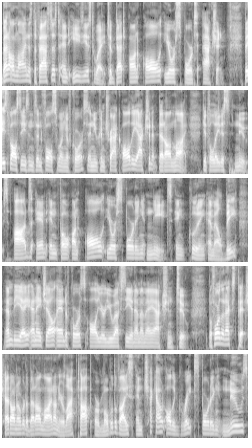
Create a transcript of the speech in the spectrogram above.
BetOnline is the fastest and easiest way to bet on all your sports action. Baseball season's in full swing, of course, and you can track all the action at BetOnline. Get the latest news, odds, and info on all your sporting needs, including MLB, NBA, NHL, and of course, all your UFC and MMA action too. Before the next pitch, head on over to BetOnline on your laptop or mobile device and check out all the great sporting news,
